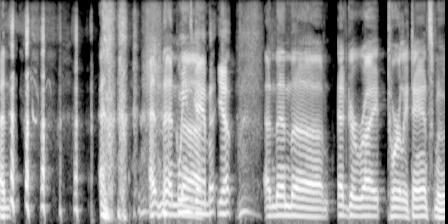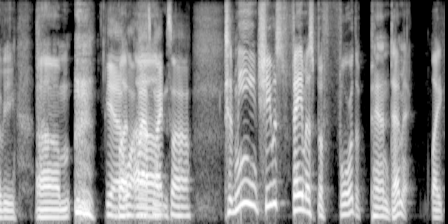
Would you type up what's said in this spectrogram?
and, and then queen's uh, gambit yep and then the Edgar Wright twirly dance movie. Um, yeah but, last uh, night in soho to me, she was famous before the pandemic, like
